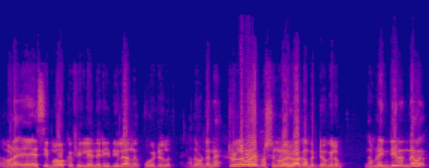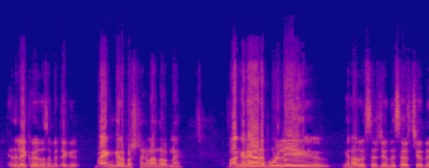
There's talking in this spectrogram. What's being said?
നമ്മൾ എ സി ബ്ലോക്ക് ഫില്ല് ചെയ്യുന്ന രീതിയിലാണ് പോയിട്ടുള്ളത്. അതുകൊണ്ട് തന്നെ മറ്റുള്ള കുറെ പ്രശ്നങ്ങൾ ഒഴിവാക്കാൻ പറ്റുമെങ്കിലും നമ്മൾ ഇന്റീരിയറിന്റെ ഇതിലേക്ക് വരുന്ന സമയത്തേക്ക് ഭയങ്കര പ്രശ്നങ്ങളാന്ന് പറഞ്ഞത് അപ്പൊ അങ്ങനെയാണ് പുള്ളി ഇങ്ങനെ റിസർച്ച് ചെയ്ത് സെർച്ച് ചെയ്ത്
